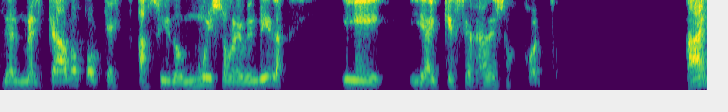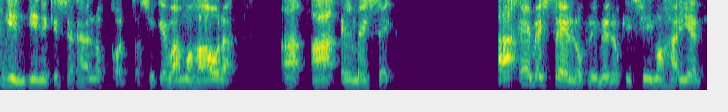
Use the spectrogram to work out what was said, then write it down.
del mercado porque ha sido muy sobrevendida y, y hay que cerrar esos cortos. Alguien tiene que cerrar los cortos. Así que vamos ahora a AMC. AMC, lo primero que hicimos ayer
